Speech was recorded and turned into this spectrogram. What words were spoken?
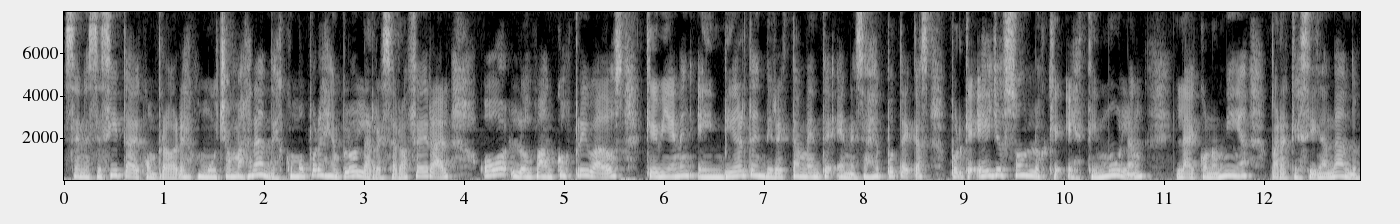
se necesita de compradores mucho más grandes, como por ejemplo la la Reserva Federal, o los bancos privados que vienen e invierten directamente en esas hipotecas porque ellos son los que estimulan la economía para que sigan dando.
